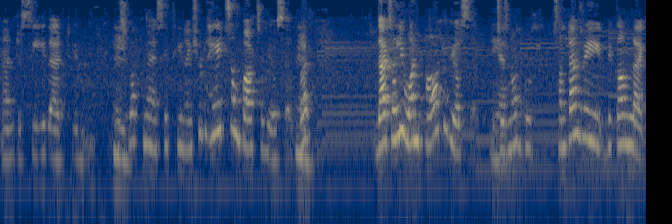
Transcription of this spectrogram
and to see that you know इस Hmm. वक्त मैं ऐसी थी ना you should hate some parts of yourself Hmm. But that's only one part of yourself which is not good sometimes we become like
